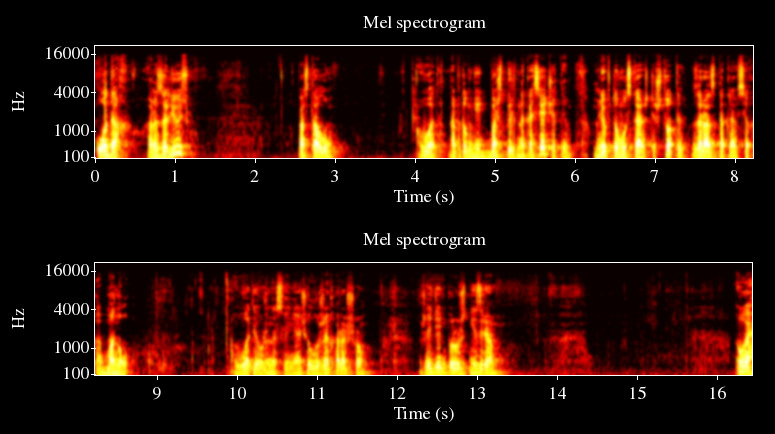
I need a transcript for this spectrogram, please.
одах разольюсь по столу. Вот, а потом где-нибудь башспирт накосячит, и мне потом вы скажете, что ты, зараза такая, всех обманул. Вот, я уже насвинячил, уже хорошо. Уже день прожить не зря. Ой,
